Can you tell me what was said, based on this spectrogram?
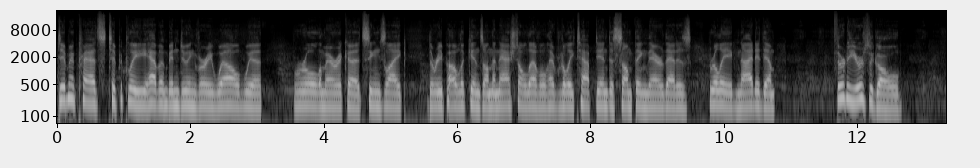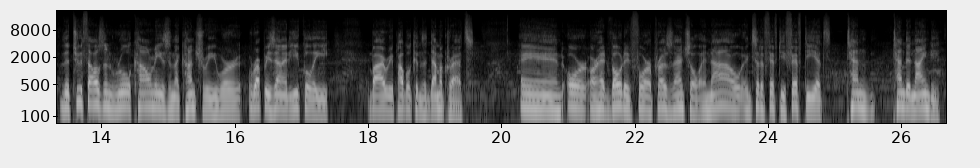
Democrats typically haven't been doing very well with rural America. It seems like the Republicans on the national level have really tapped into something there that has really ignited them. 30 years ago, the 2,000 rural counties in the country were represented equally by Republicans and Democrats and or or had voted for a presidential and now instead of 50-50 it's 10, 10 to 90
